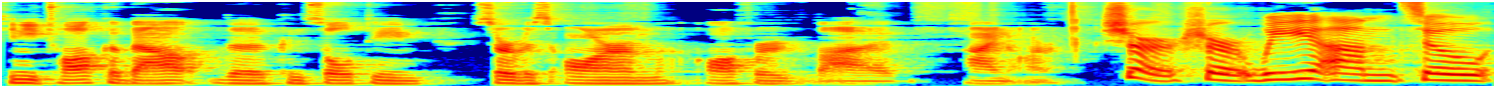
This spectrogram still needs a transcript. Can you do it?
Can you talk about the consulting service arm offered by INAR? Sure, sure. We um, so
